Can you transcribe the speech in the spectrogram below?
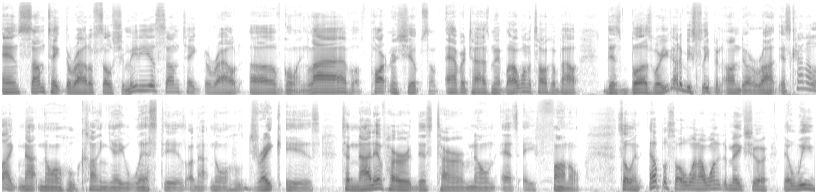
And some take the route of social media, some take the route of going live, of partnerships, of advertisement. But I want to talk about this buzz buzzword. You got to be sleeping under a rock. It's kind of like not knowing who Kanye West is or not knowing who Drake is to not have heard this term known as a funnel. So in episode one, I wanted to make sure that we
